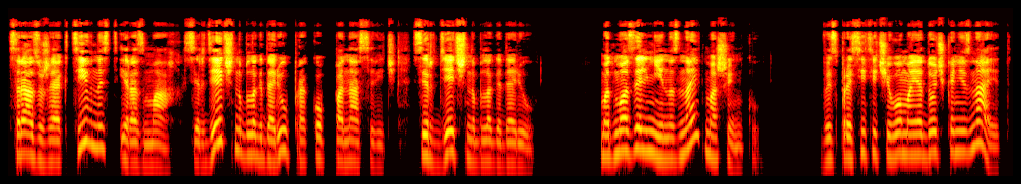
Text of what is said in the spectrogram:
Сразу же активность и размах. Сердечно благодарю, Прокоп Панасович, сердечно благодарю. Мадемуазель Нина знает машинку? Вы спросите, чего моя дочка не знает?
